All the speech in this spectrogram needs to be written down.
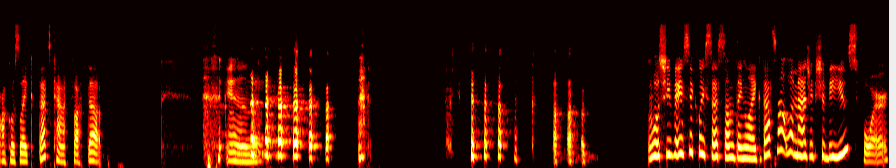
Akko's like, that's kind of fucked up. and well, she basically says something like, that's not what magic should be used for.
